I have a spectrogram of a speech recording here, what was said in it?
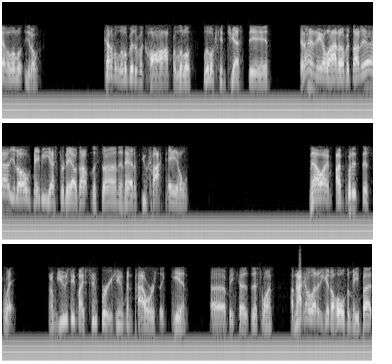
had a little, you know, kind of a little bit of a cough, a little little congested. And I didn't think a lot of it. Thought, yeah, you know, maybe yesterday I was out in the sun and had a few cocktails. Now I'm I'm put it this way. I'm using my superhuman powers again uh, because this one I'm not going to let it get a hold of me. But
